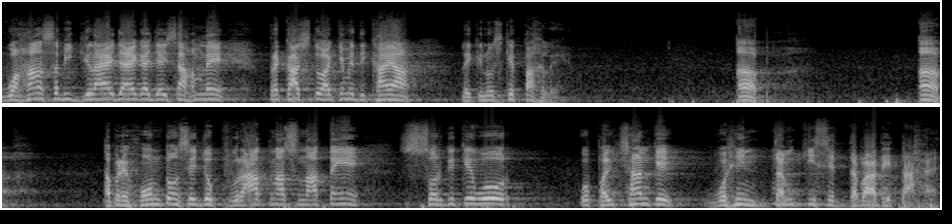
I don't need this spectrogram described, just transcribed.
वहाँ सभी गिराया जाएगा जैसा हमने प्रकाशित वाक्य में दिखाया, लेकिन उसके पहले, आप आप अपने होंटों से जो पुरातना सुनाते हैं, स्वर्ग के वो वो पहचान के वही दमकी से दबा देता है।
